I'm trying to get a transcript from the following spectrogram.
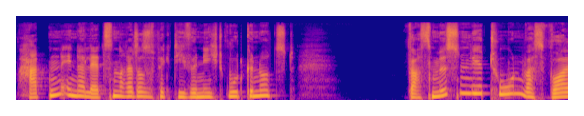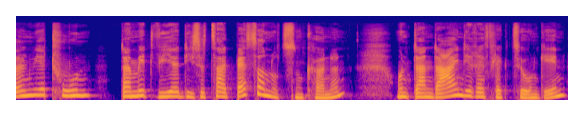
hatten in der letzten Retrospektive nicht gut genutzt. Was müssen wir tun, was wollen wir tun, damit wir diese Zeit besser nutzen können und dann da in die Reflexion gehen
